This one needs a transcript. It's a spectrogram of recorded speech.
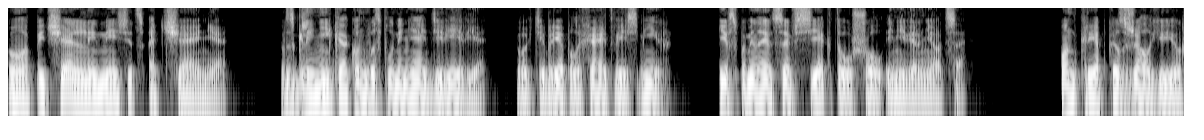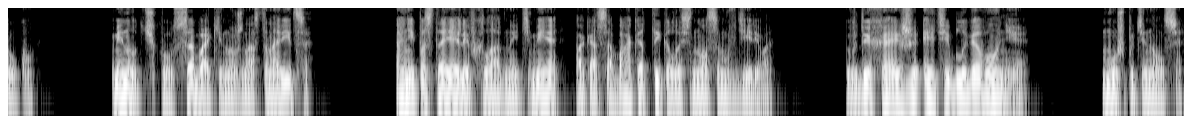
О, печальный месяц отчаяния! Взгляни, как он воспламеняет деревья. В октябре полыхает весь мир. И вспоминаются все, кто ушел и не вернется». Он крепко сжал ее руку. «Минуточку, собаке нужно остановиться». Они постояли в хладной тьме, пока собака тыкалась носом в дерево. «Вдыхай же эти благовония!» Муж потянулся.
